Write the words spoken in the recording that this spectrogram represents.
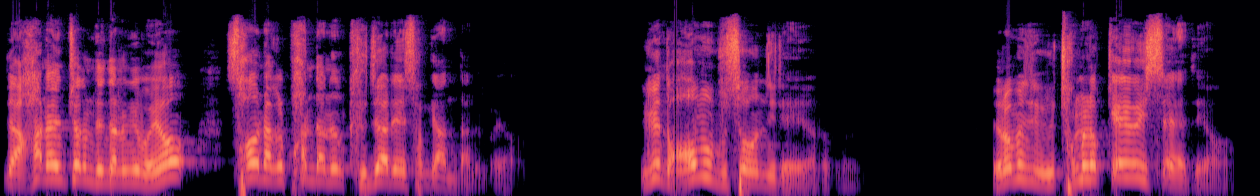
근데 하나님처럼 된다는 게 뭐예요? 선악을 판단은 그 자리에 서게 한다는 거예요. 이게 너무 무서운 일이에요, 여러분. 여러분 정말로 깨어 있어야 돼요.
